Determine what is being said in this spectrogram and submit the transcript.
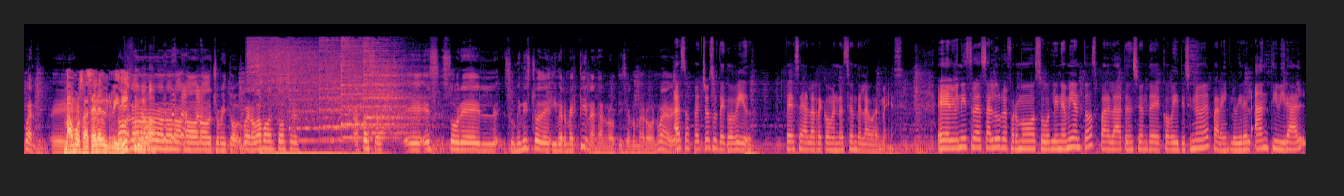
Bueno. eh, Vamos a hacer el no, ridículo. No, no, no, no, no, no, no, no, Chomito. Bueno, vamos entonces Ah, pues eh, es sobre el suministro de ivermectina, es la noticia número 9. A sospechosos de COVID, pese a la recomendación de la OMS. El ministro de Salud reformó sus lineamientos para la atención de COVID-19 para incluir el antiviral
